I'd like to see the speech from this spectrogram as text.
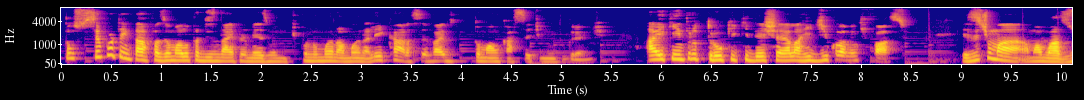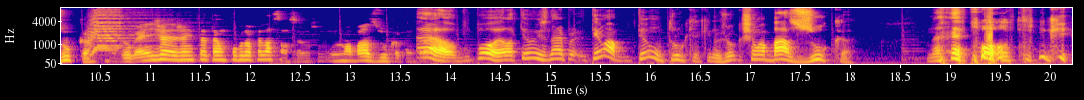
Então se você for tentar fazer uma luta de sniper mesmo, tipo no mano a mano ali, cara, você vai tomar um cacete muito grande. Aí que entra o truque que deixa ela ridiculamente fácil. Existe uma, uma bazuca no jogo, aí já, já entra até um pouco da apelação. Você usa uma bazuca contra ela. É, pô, ela tem um sniper. Tem, uma, tem um truque aqui no jogo que chama bazuca. Né? Pô, que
